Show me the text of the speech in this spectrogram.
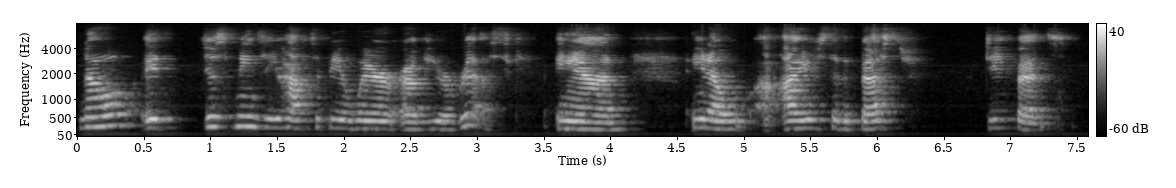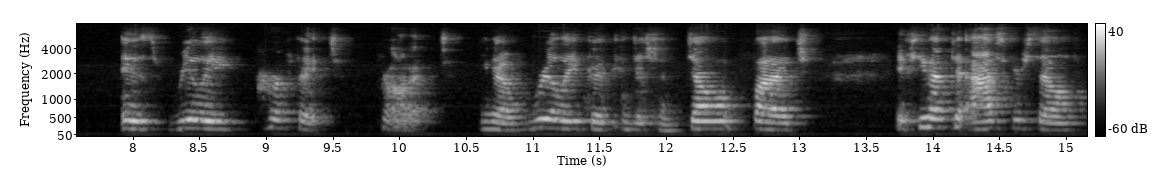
no, it just means you have to be aware of your risk. And, you know, I I say the best defense is really perfect product, you know, really good condition. Don't fudge. If you have to ask yourself,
